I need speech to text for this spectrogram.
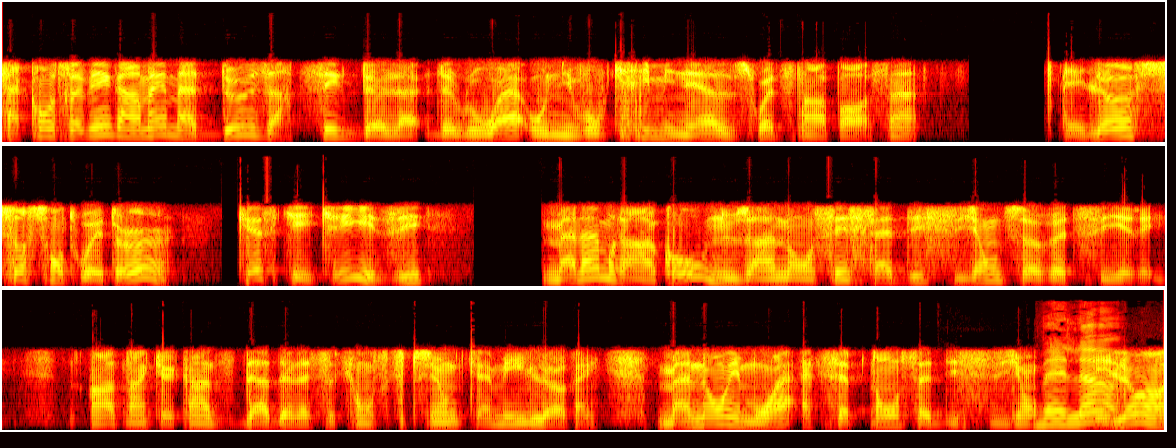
ça contrevient quand même à deux articles de, la, de loi au niveau criminel, soit dit en passant. Et là, sur son Twitter, qu'est-ce qu'il écrit? Il dit Madame Rancourt nous a annoncé sa décision de se retirer en tant que candidate de la circonscription de Camille Lorrain. Manon et moi acceptons sa décision. Mais là, et là,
